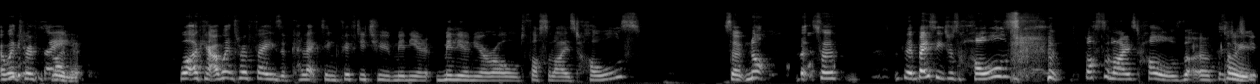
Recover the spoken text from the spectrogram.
I went through a phase. Well, okay, I went through a phase of collecting 52 million million year old fossilized holes. So not so they're basically just holes, fossilized holes that are. Sorry,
